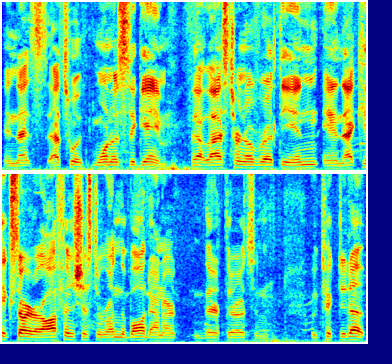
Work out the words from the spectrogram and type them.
and that's that's what won us the game. That last turnover at the end and that kickstarted our offense just to run the ball down our their throats and we picked it up.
